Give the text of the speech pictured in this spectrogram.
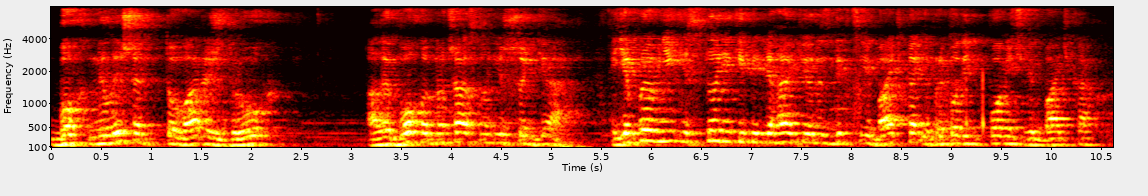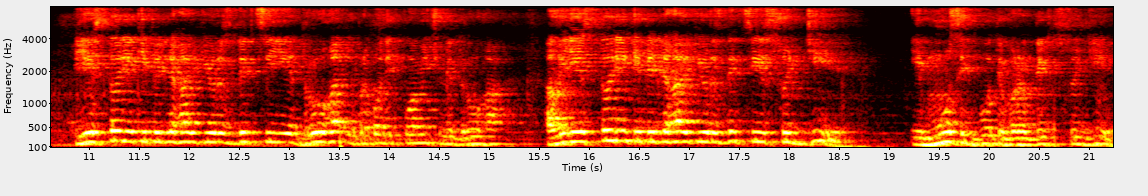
Бог не лише товариш, друг, але Бог одночасно і суддя. Є певні історії, які підлягають юрисдикції батька і приходить поміч від батька. Є історії, які підлягають юрисдикції друга і приходить поміч від друга. Але є історії, які підлягають юрисдикції судді. І мусить бути вердикт судді.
